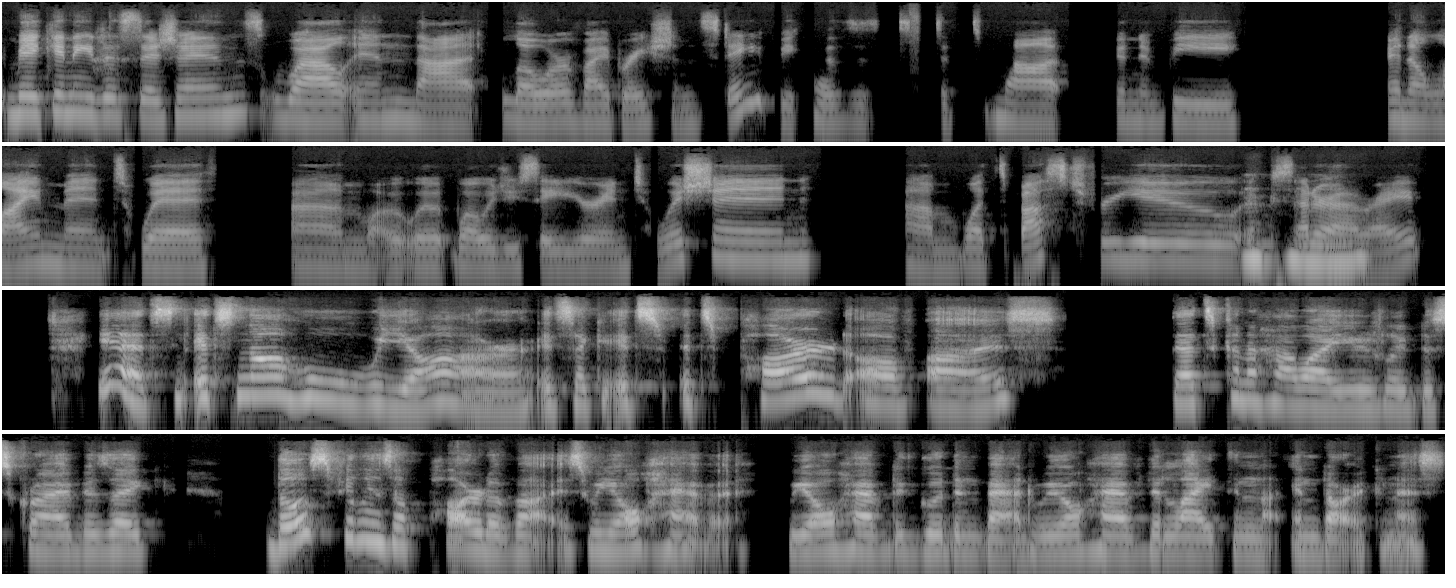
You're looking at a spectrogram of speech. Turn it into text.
make any decisions while in that lower vibration state because it's it's not going to be in alignment with um, what, what would you say your intuition um, what's best for you etc Mhm. right Yeah, it's it's not who we are. It's like it's it's part of us. That's kind of how I usually describe is like those feelings are part of us. We all have it. We all have the good and bad. We all have the light and, and darkness.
